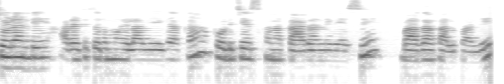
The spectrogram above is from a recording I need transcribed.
చూడండి అరటి తురుము ఇలా వేగాక పొడి చేసుకున్న కారాన్ని వేసి బాగా కలపాలి.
